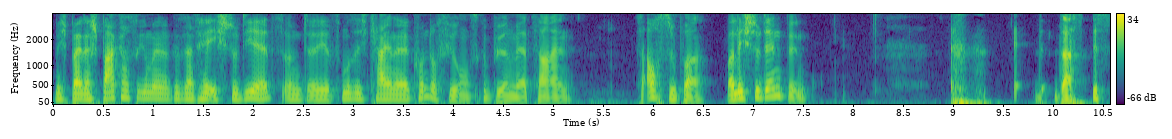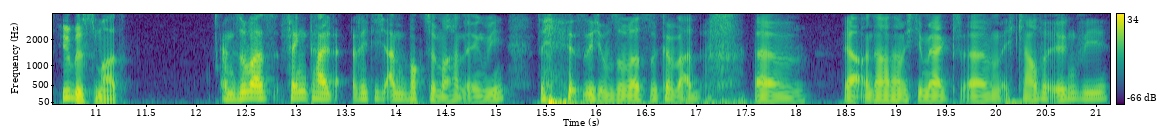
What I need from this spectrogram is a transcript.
mich bei der Sparkasse gemeldet und gesagt, hey, ich studiere jetzt und äh, jetzt muss ich keine Kontoführungsgebühren mehr zahlen. Ist auch super, weil ich Student bin. Das ist übel smart. Und sowas fängt halt richtig an, Bock zu machen irgendwie, sich, sich um sowas zu kümmern. Ähm, ja, und daran habe ich gemerkt, ähm, ich glaube irgendwie.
